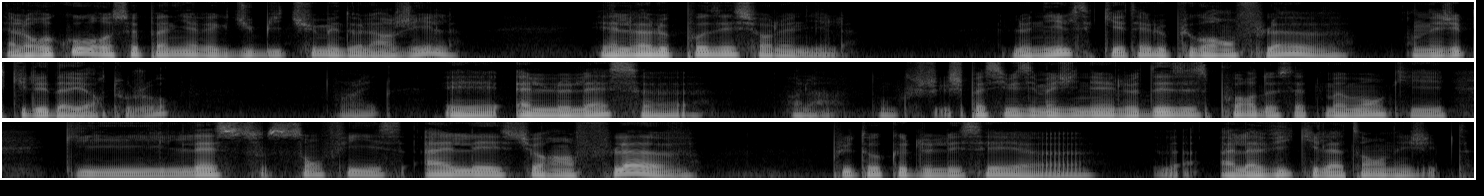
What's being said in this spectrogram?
Elle recouvre ce panier avec du bitume et de l'argile et elle va le poser sur le Nil. Le Nil, qui était le plus grand fleuve en Égypte, qu'il est d'ailleurs toujours. Oui. Et elle le laisse, euh, voilà. Donc je ne sais pas si vous imaginez le désespoir de cette maman qui qui laisse son fils aller sur un fleuve plutôt que de le laisser euh, à la vie qu'il attend en Égypte.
